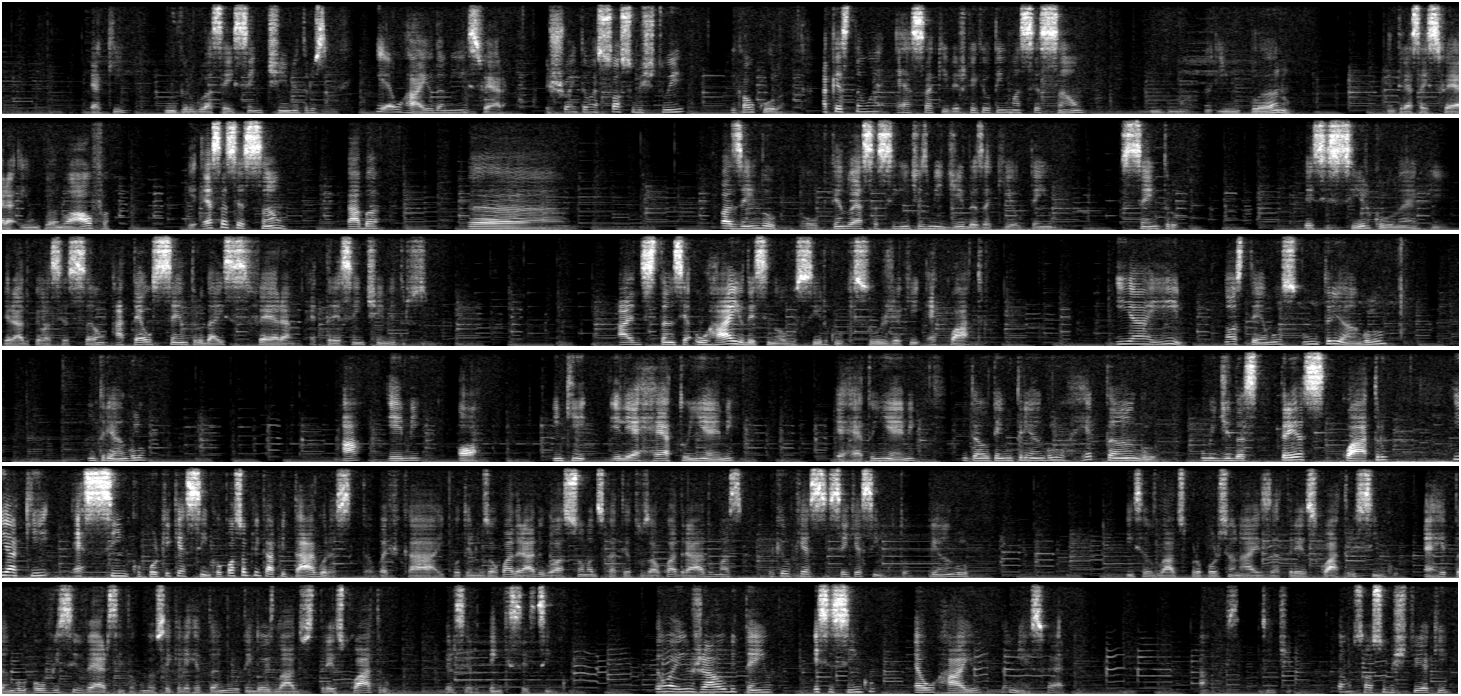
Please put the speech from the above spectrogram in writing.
é aqui 1,6 centímetros e é o raio da minha esfera. Fechou? Então é só substituir e calcula. A questão é essa aqui. Veja que aqui eu tenho uma seção em um plano entre essa esfera e um plano alfa. E essa seção acaba uh, fazendo, obtendo essas seguintes medidas aqui. Eu tenho centro desse círculo, né, gerado pela seção, até o centro da esfera é 3 centímetros. A distância, o raio desse novo círculo que surge aqui é 4. E aí nós temos um triângulo, um triângulo AMO, em que ele é reto em M, é reto em M, então eu tenho um triângulo retângulo com medidas 3, 4 e aqui é 5. Por que, que é 5? Eu posso aplicar Pitágoras, então vai ficar hipotenusa ao quadrado igual a soma dos catetos ao quadrado, mas porque eu é, sei que é 5? Todo triângulo em seus lados proporcionais a 3, 4 e 5 é retângulo ou vice-versa. Então, como eu sei que ele é retângulo, tem dois lados 3, 4, o terceiro tem que ser 5. Então aí eu já obtenho esse 5 é o raio da minha esfera. Então, só substituir aqui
